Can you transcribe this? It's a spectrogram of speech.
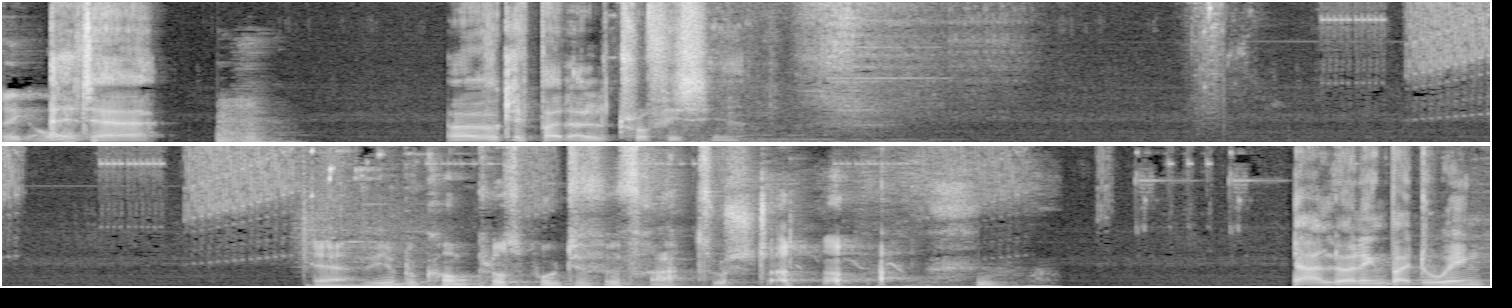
Direkt auf? Alter. Aber wirklich bald alle Trophys hier. Ja, wir bekommen Pluspunkte für Frachtzustand. Ja, Learning by Doing.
